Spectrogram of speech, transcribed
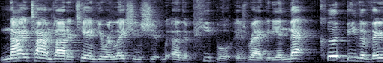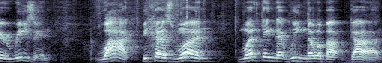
nine times out of ten, your relationship with other people is raggedy. And that could be the very reason why. Because one, one thing that we know about God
